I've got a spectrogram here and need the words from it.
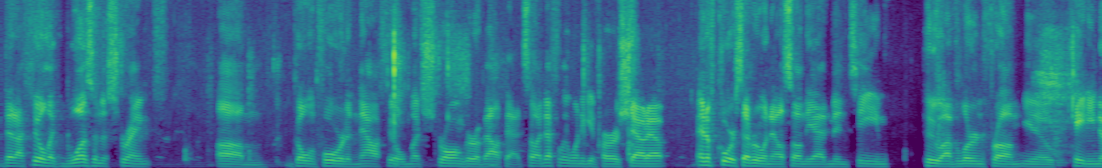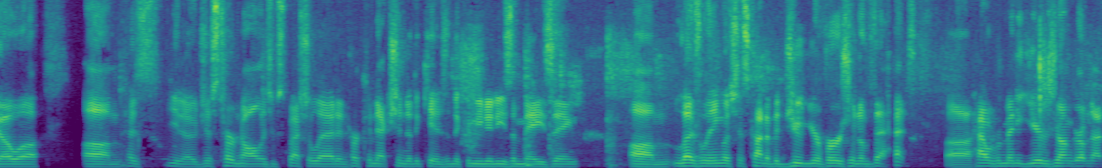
that I feel like wasn't a strength um, going forward. And now I feel much stronger about that. So I definitely want to give her a shout out. And of course, everyone else on the admin team who I've learned from, you know, Katie Noah, um, has you know just her knowledge of special ed and her connection to the kids and the community is amazing. Um, Leslie English is kind of a junior version of that. Uh, however many years younger, I'm not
